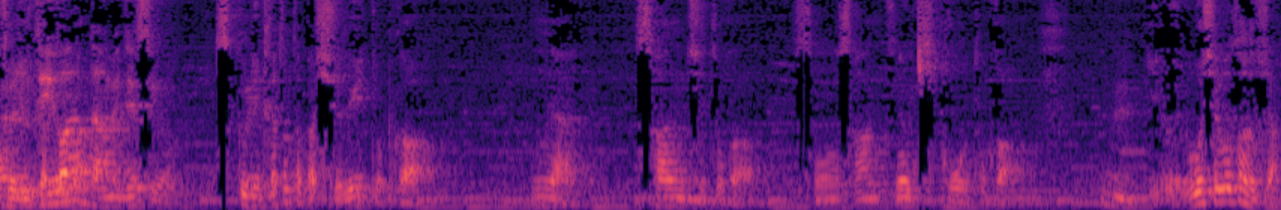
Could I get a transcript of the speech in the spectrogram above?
作りで方が。はダメですよ。作り方とか種類とかね。産地とかその産地の気候とか。うん。いろいろ教えることあるじゃん。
